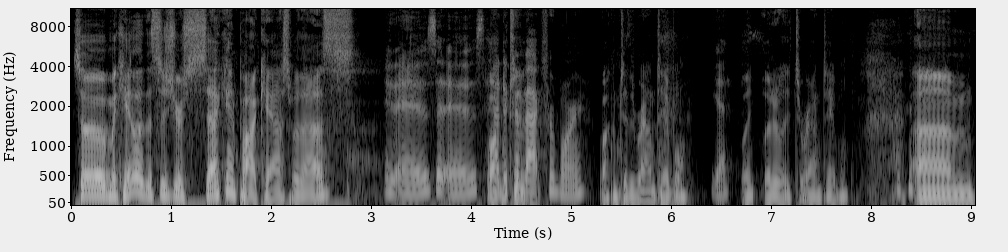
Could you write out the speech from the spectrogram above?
So, Michaela, this is your second podcast with us. It is. It is. Welcome Had to come to- back for more. Welcome to the round table. Yes. Literally, it's a round table. um,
